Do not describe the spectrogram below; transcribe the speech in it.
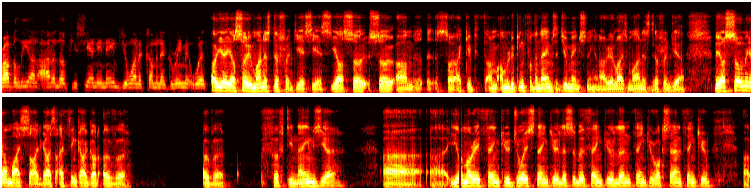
Prophet Leon. I don't know if you see any names you want to come in agreement with. Oh yeah, yeah. Sorry, mine is different. Yes, yes, yeah. So, so, um, so I keep. I'm, I'm looking for the names that you're mentioning, and I realize mine is different. Yeah, there are so many on my side, guys. I think I got over, over, fifty names here. Uh, uh, Yomari, thank you. Joyce, thank you. Elizabeth, thank you. Lynn, thank you. Roxanne, thank you. Uh,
